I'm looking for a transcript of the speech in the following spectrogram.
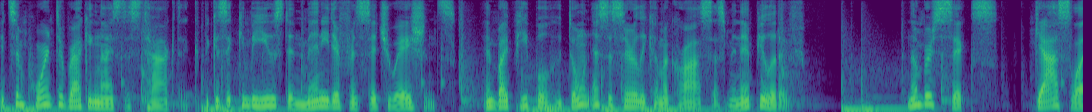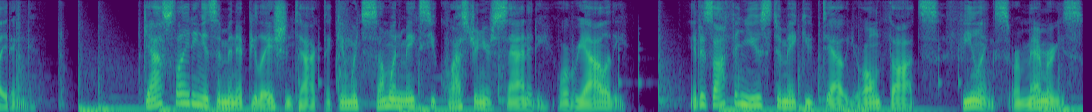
It's important to recognize this tactic because it can be used in many different situations and by people who don't necessarily come across as manipulative. Number 6. Gaslighting. Gaslighting is a manipulation tactic in which someone makes you question your sanity or reality. It is often used to make you doubt your own thoughts, feelings, or memories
